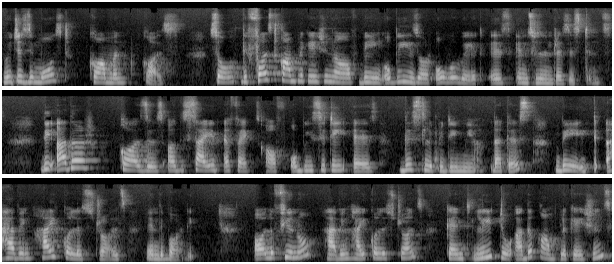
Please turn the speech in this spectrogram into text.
which is the most common cause. So the first complication of being obese or overweight is insulin resistance. The other causes or the side effects of obesity is dyslipidemia, that is, having high cholesterols in the body. All of you know having high cholesterols can lead to other complications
